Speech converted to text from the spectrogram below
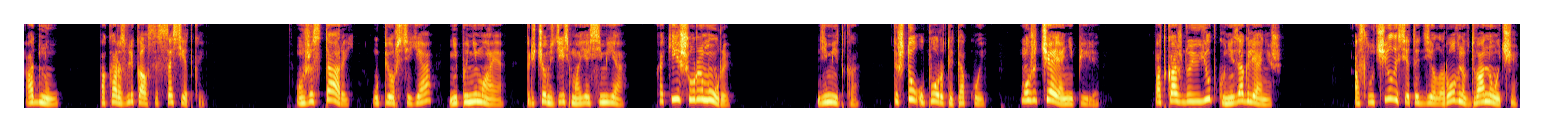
Одну, пока развлекался с соседкой. Он же старый, уперся я, не понимая, причем здесь моя семья. Какие шуры-муры? Демитка, ты что упоротый такой? Может, чай они пили. Под каждую юбку не заглянешь. А случилось это дело ровно в два ночи.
